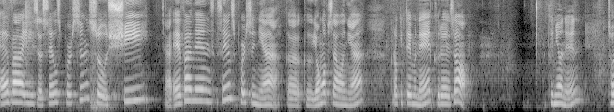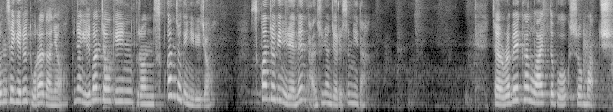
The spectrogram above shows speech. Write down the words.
Eva is a salesperson, so she 자, 에바는 salesperson이야. 그, 그 영업사원이야. 그렇기 때문에 그래서 그녀는 전 세계를 돌아다녀. 그냥 일반적인 그런 습관적인 일이죠. 습관적인 일에는 단순 현재를 씁니다. 자, Rebecca liked the book so much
